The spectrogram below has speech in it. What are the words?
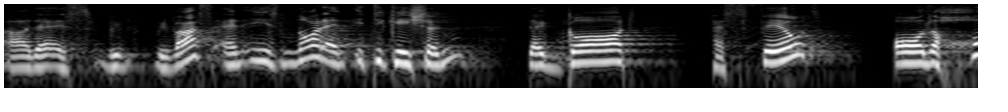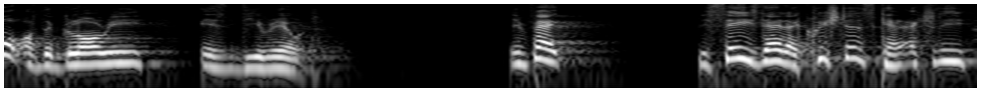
uh, that is with, with us, and is not an indication that God has failed or the hope of the glory is derailed. In fact, he says there that Christians can actually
